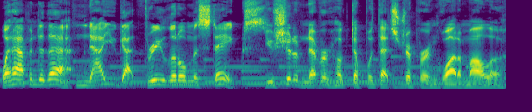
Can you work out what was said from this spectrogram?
What happened to that? Now you got three little mistakes. You should have never hooked up with that stripper in Guatemala.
